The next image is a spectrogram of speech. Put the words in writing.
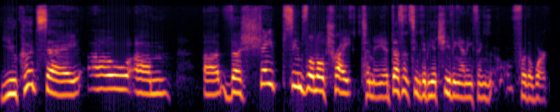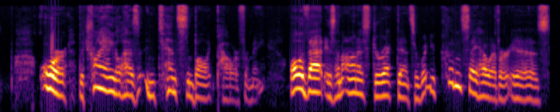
You could say, Oh, um, uh, the shape seems a little trite to me. It doesn't seem to be achieving anything for the work. Or the triangle has intense symbolic power for me. All of that is an honest, direct answer. What you couldn't say, however, is,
